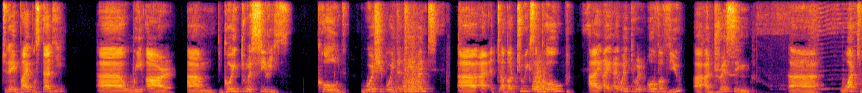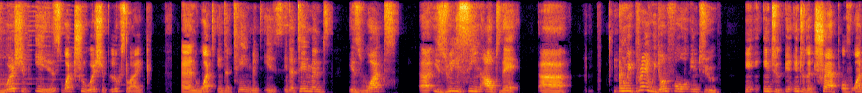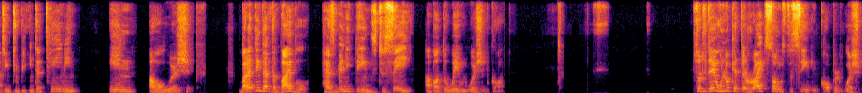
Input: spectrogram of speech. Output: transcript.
today Bible study, uh, we are um, going through a series called Worship or Entertainment. Uh, I, about two weeks ago, I, I, I went through an overview uh, addressing uh, what worship is, what true worship looks like, and what entertainment is. Entertainment is what uh, is really seen out there. And we pray we don't fall into into into the trap of wanting to be entertaining in our worship. But I think that the Bible has many things to say about the way we worship God. So today we'll look at the right songs to sing in corporate worship.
